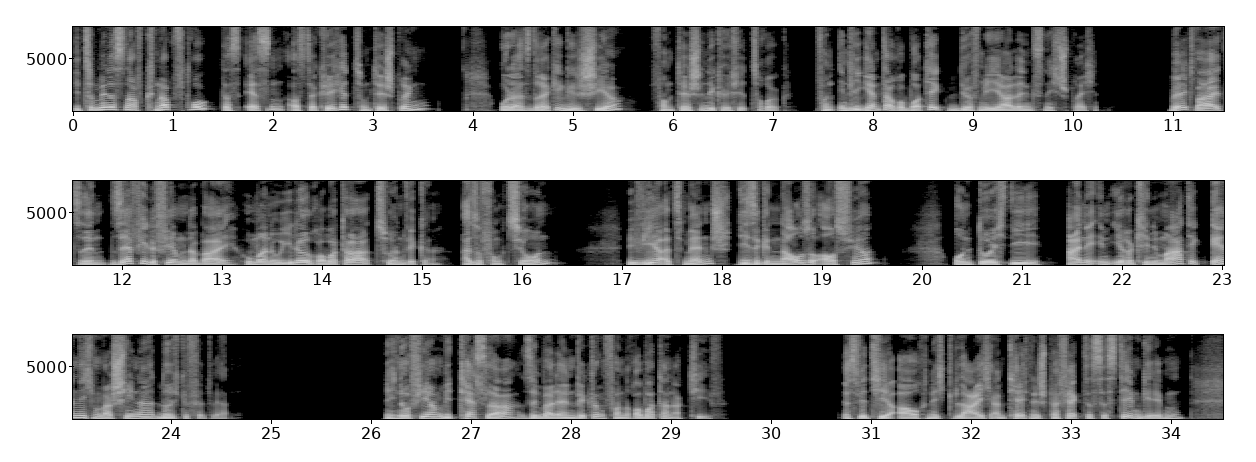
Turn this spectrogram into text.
die zumindest auf Knopfdruck das Essen aus der Küche zum Tisch bringen oder das dreckige Geschirr vom Tisch in die Küche zurück. Von intelligenter Robotik dürfen wir hier allerdings nicht sprechen. Weltweit sind sehr viele Firmen dabei, humanoide Roboter zu entwickeln. Also Funktionen, wie wir als Mensch diese genauso ausführen und durch die eine in ihrer Kinematik ähnliche Maschine durchgeführt werden. Nicht nur Firmen wie Tesla sind bei der Entwicklung von Robotern aktiv. Es wird hier auch nicht gleich ein technisch perfektes System geben,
